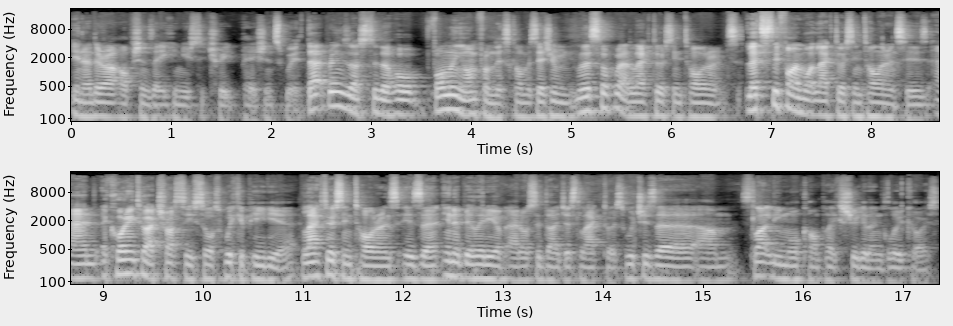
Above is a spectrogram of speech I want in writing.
You know there are options that you can use to treat patients with that brings us to the whole following on from this conversation let's talk about lactose intolerance let's define what lactose intolerance is and according to our trusty source wikipedia lactose intolerance is an inability of adults to digest lactose which is a um, slightly more complex sugar than glucose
